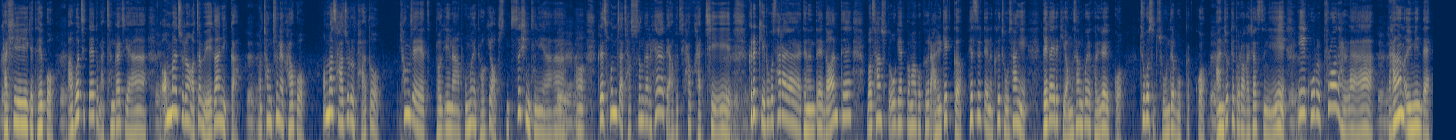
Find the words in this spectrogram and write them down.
가시게 되고 네. 아버지 때도 마찬가지야 네. 엄마 줄은 어차피 외가니까. 어, 청춘에 가고 엄마 사주를 봐도 형제의 덕이나 부모의 덕이 없으신 분이야. 네네네. 어, 그래서 혼자 자수성가를 해야 돼 아버지하고 같이 네네네. 그렇게 이루고 살아야 되는데 너한테 뭐 산수도 오게끔 하고 그걸 알게끔 했을 때는 그 조상이 내가 이렇게 영상고에 걸려 있고 죽어서도 좋은데 못 갔고 네네. 안 좋게 돌아가셨으니 네네. 이 고를 풀어달라라는. 의미인데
